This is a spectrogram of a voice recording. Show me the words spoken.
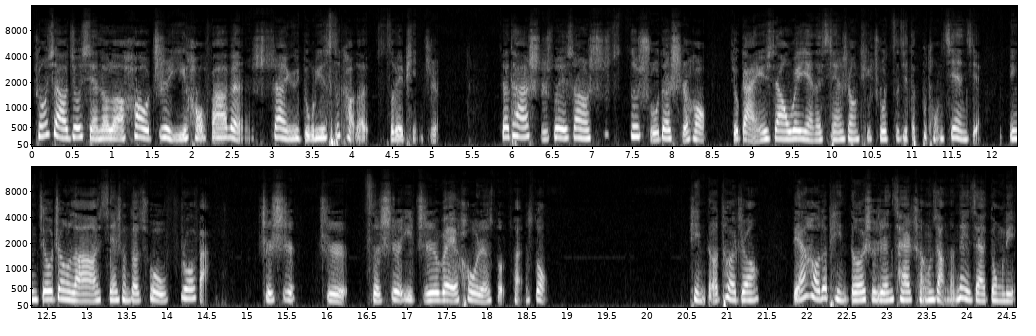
从小就显露了好质疑、好发问、善于独立思考的思维品质。在他十岁上私塾的时候，就敢于向威严的先生提出自己的不同见解，并纠正了先生的错误说法。此事指此事一直为后人所传颂。品德特征。良好的品德是人才成长的内在动力。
